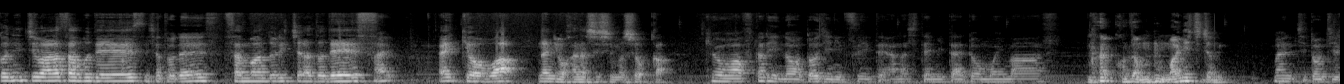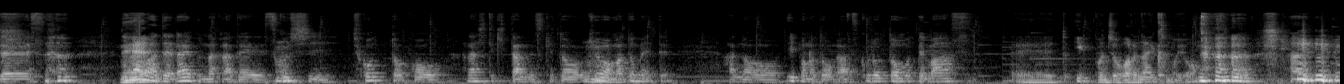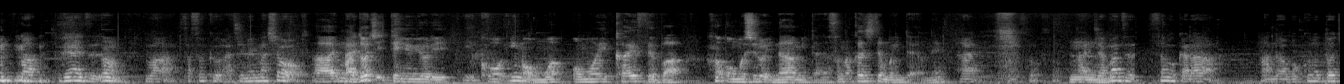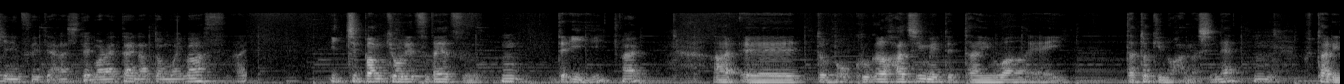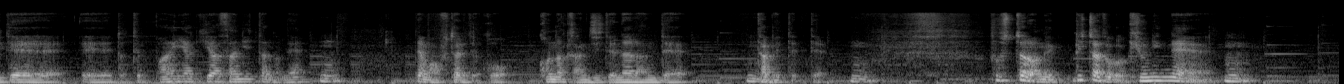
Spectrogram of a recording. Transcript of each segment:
こんにちはサムです。シャトです。サムリチャードです。はい。はい今日は何をお話ししましょうか？今日は2人の同時について話してみたいと思います。こんな毎日じゃん。毎日同時です、ね。今までライブの中で少しちょこっとこう話してきたんですけど、うん。今日はまとめてあの一本の動画を作ろうと思ってますえっ、と一本じゃ終わらないかもよ。はい。まあとりあえず、うん。まあ早速始めましょう。はい。まあはいドジっていうよりこう今思思い返せば 面白いなみたいなそんな感じでもいいんだよね。はい。そうそうそう、うん。はい、じゃあまずサムからあの僕の土地について話してもらいたいなと思います。はい、一番強烈なやつうん。でいい？はい。はい。えーっと僕が初めて台湾へ行った時の話ね。うん2人で、えーっと鉄板焼き屋さんに行ったのね。うん。でも2人でこうこんな感じで並んでうん。食べてて、うん。そしたらねリチャードが急にねうん。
